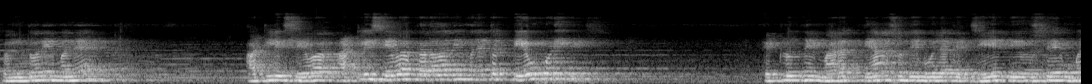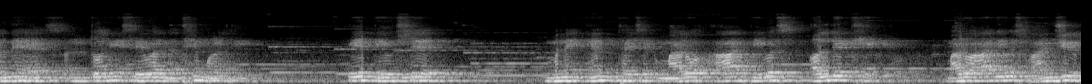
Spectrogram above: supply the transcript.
સંતોની મને આટલી સેવા આટલી સેવા કરવાની મને તો ટેવ પડી ગઈ એટલું જ નહીં મારા ત્યાં સુધી બોલ્યા કે જે દિવસે મને સંતોની સેવા નથી મળતી, એ દિવસે મને એમ થાય છે કે મારો આ દિવસ અલેખ્ય મારો આ દિવસ વાંજ્યો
